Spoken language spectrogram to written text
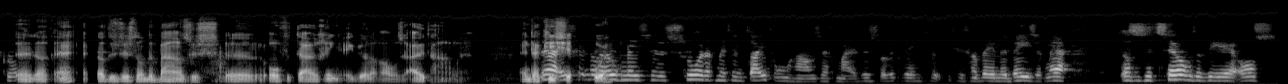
klopt. eh, dat, hè, dat is dus dan de basisovertuiging. overtuiging. ik wil er alles uithalen. En daar Ja, kies ik je vind dat voor. ook mensen slordig met hun tijd omgaan, zeg maar. Dus dat ik denk, jezus, waar ben je mee bezig? Maar ja, dat is hetzelfde weer als,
